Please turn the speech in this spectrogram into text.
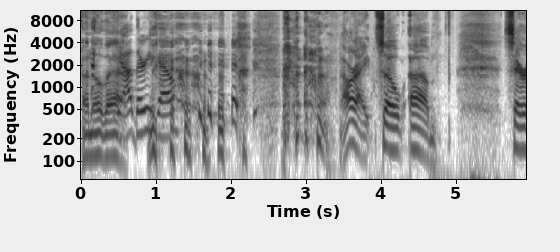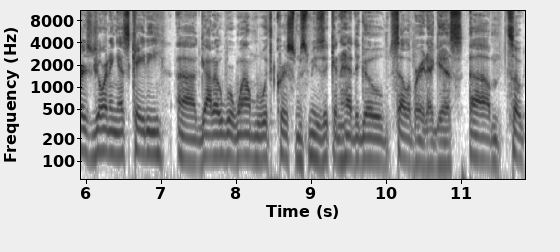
I know that. Yeah, there you go. All right. So um, Sarah's joining us. Katie uh, got overwhelmed with Christmas music and had to go celebrate, I guess. Um, so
